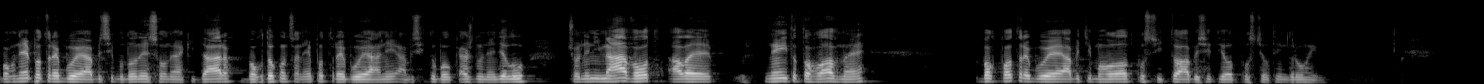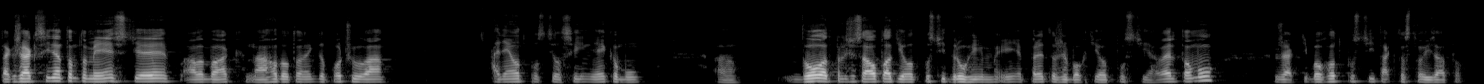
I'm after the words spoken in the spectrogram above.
Boh nepotrebuje, aby si mu doniesol nejaký dar. Boh dokonca nepotrebuje ani, aby si tu bol každú nedelu, čo není návod, ale nie je toto hlavné. Boh potrebuje, aby ti mohol odpustiť to, aby si ty odpustil tým druhým. Takže ak si na tomto mieste, alebo ak náhodou to niekto počúva a neodpustil si niekomu, dôvod, prečo sa oplatí odpustiť druhým, je preto, že Boh ti odpustí. A ver tomu, že ak ti Boh odpustí, tak to stojí za to.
